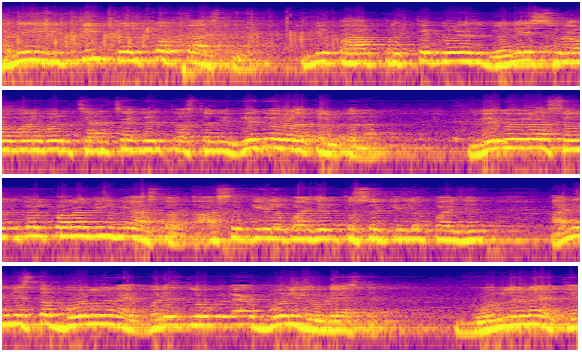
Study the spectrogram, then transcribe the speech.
आणि इतकी कल्पकता असते. तुम्ही पहा प्रत्येक वेळेस गणेशराव बरोबर चर्चा करीत असताना वेगवेगळ्या कल्पना वेगवेगळ्या संकल्पना नेहमी असतात. असं केलं पाहिजे तसं केलं पाहिजे. आणि नुसतं बोलणं नाही. बरेच लोक काय बोल घेवडे असतात. बोललं नाही ते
